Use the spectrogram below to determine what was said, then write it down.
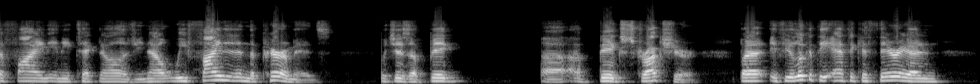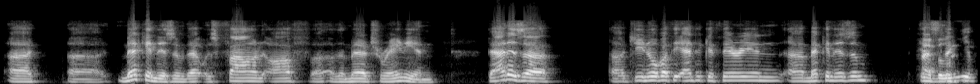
to find any technology. Now we find it in the pyramids, which is a big, uh, a big structure. But if you look at the Antikytherian uh, uh, mechanism that was found off uh, of the Mediterranean, that is a. Uh, do you know about the Antikytherian uh, mechanism? It's I believe the,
